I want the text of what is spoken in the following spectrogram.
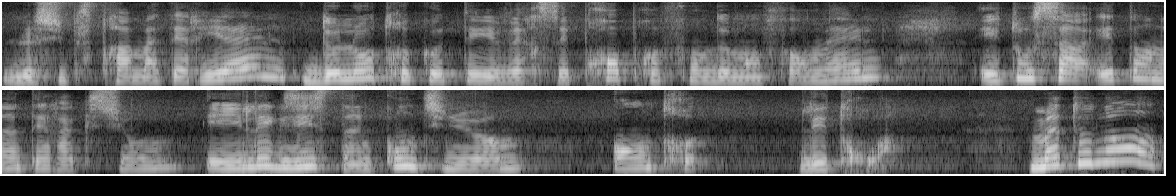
le substrat matériel, de l'autre côté vers ses propres fondements formels, et tout ça est en interaction, et il existe un continuum entre les trois. Maintenant,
